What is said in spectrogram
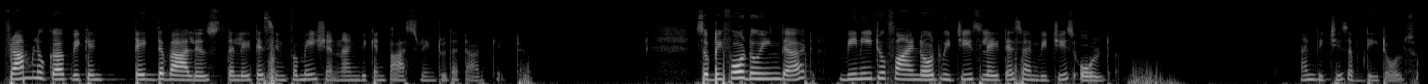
from lookup we can take the values the latest information and we can pass it into the target. So before doing that we need to find out which is latest and which is old and which is update also.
